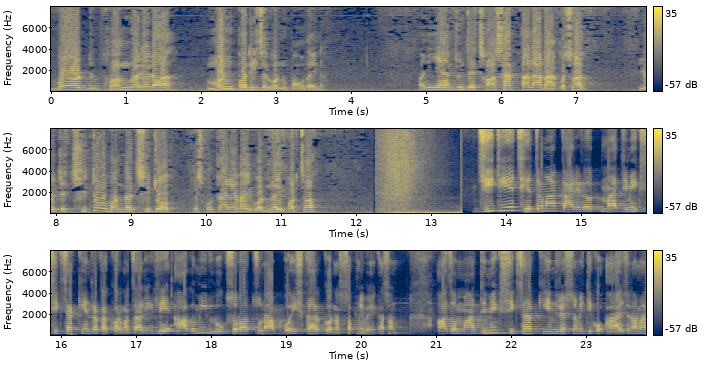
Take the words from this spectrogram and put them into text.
बोर्ड फर्म गरेर मन परी चाहिँ गर्नु पाउँदैन। अनि यहाँ जुन चाहिँ छ सात तला भएको छ यो चाहिँ छिटो भन्दा छिटो यसको कार्यवाही गर्नै पर्छ। जिटिए क्षेत्रमा कार्यरत माध्यमिक शिक्षा केन्द्रका कर्मचारीले आगामी लोकसभा चुनाव बहिष्कार गर्न सक्ने भएका छन्। आज माध्यमिक शिक्षा केन्द्रीय समितिको आयोजनामा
